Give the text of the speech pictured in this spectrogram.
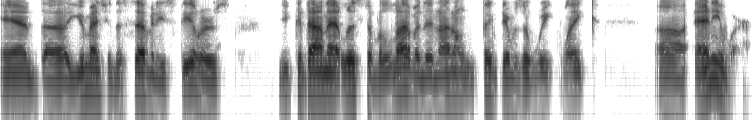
And uh, you mentioned the 70 Steelers. You go down that list of 11, and I don't think there was a weak link uh, anywhere.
